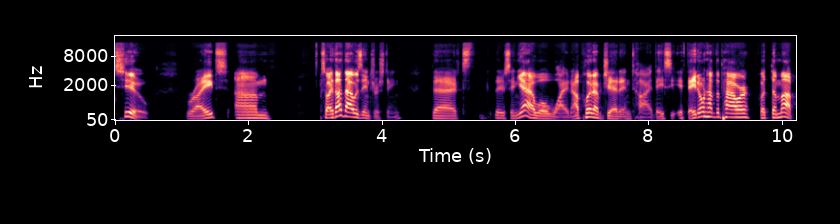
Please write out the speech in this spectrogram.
too, right? Um, so I thought that was interesting that they're saying, yeah, well, why not put up Jed and Ty? They see if they don't have the power, put them up.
